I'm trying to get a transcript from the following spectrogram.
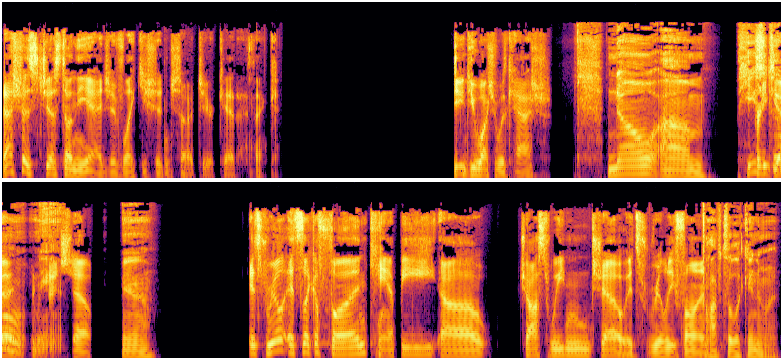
That show's just on the edge of like, you shouldn't show it to your kid, I think. Did you watch it with Cash? No, um, he's Pretty still, good. Pretty good show. Yeah. It's real, it's like a fun, campy, uh, Joss Whedon show. It's really fun. I'll have to look into it.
